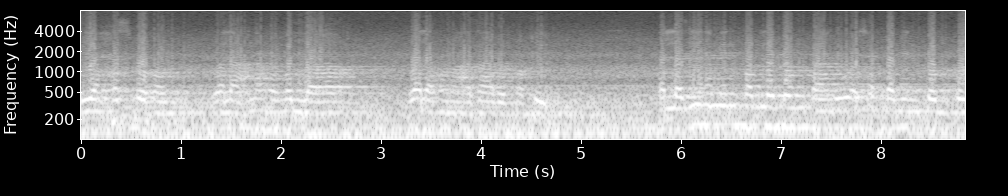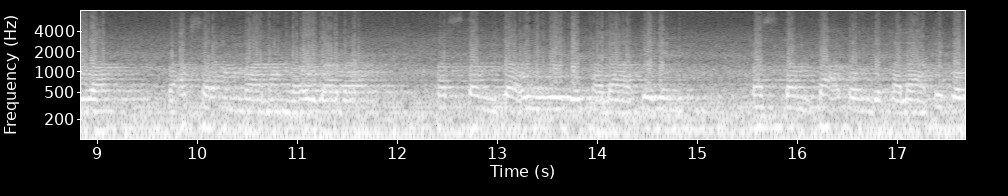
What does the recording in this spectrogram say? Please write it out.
هي حسبهم ولعنهم الله ولهم عذاب مقيم. الذين من قبلكم كانوا أشد منكم قوة فأكثر أموالا وعبادا فاستمتعوا بخلاقهم فاستمتعتم بخلاقكم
